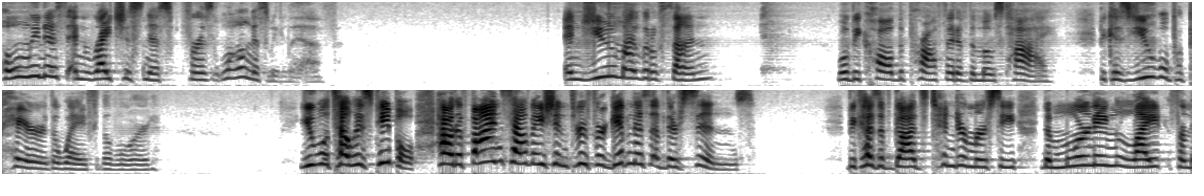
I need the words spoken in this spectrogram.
holiness and righteousness for as long as we live. And you, my little son, will be called the prophet of the Most High because you will prepare the way for the Lord. You will tell his people how to find salvation through forgiveness of their sins. Because of God's tender mercy, the morning light from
